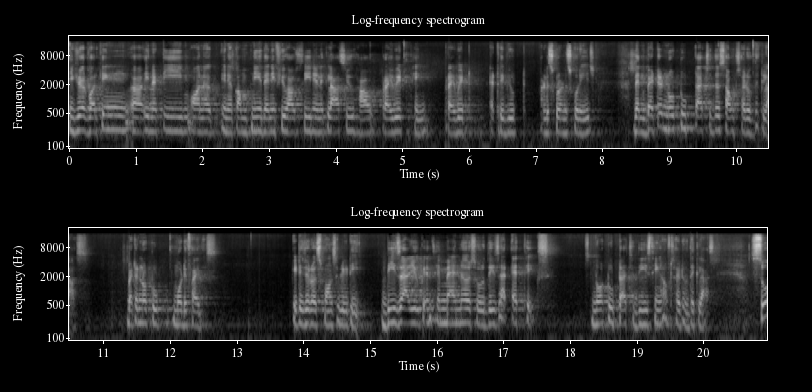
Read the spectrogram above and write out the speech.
if you are working uh, in a team on a in a company then if you have seen in a class you have private thing private attribute underscore underscore age then better not to touch this outside of the class better not to modify this. It is your responsibility. These are you can say manners or these are ethics. It's not to touch these things outside of the class. So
